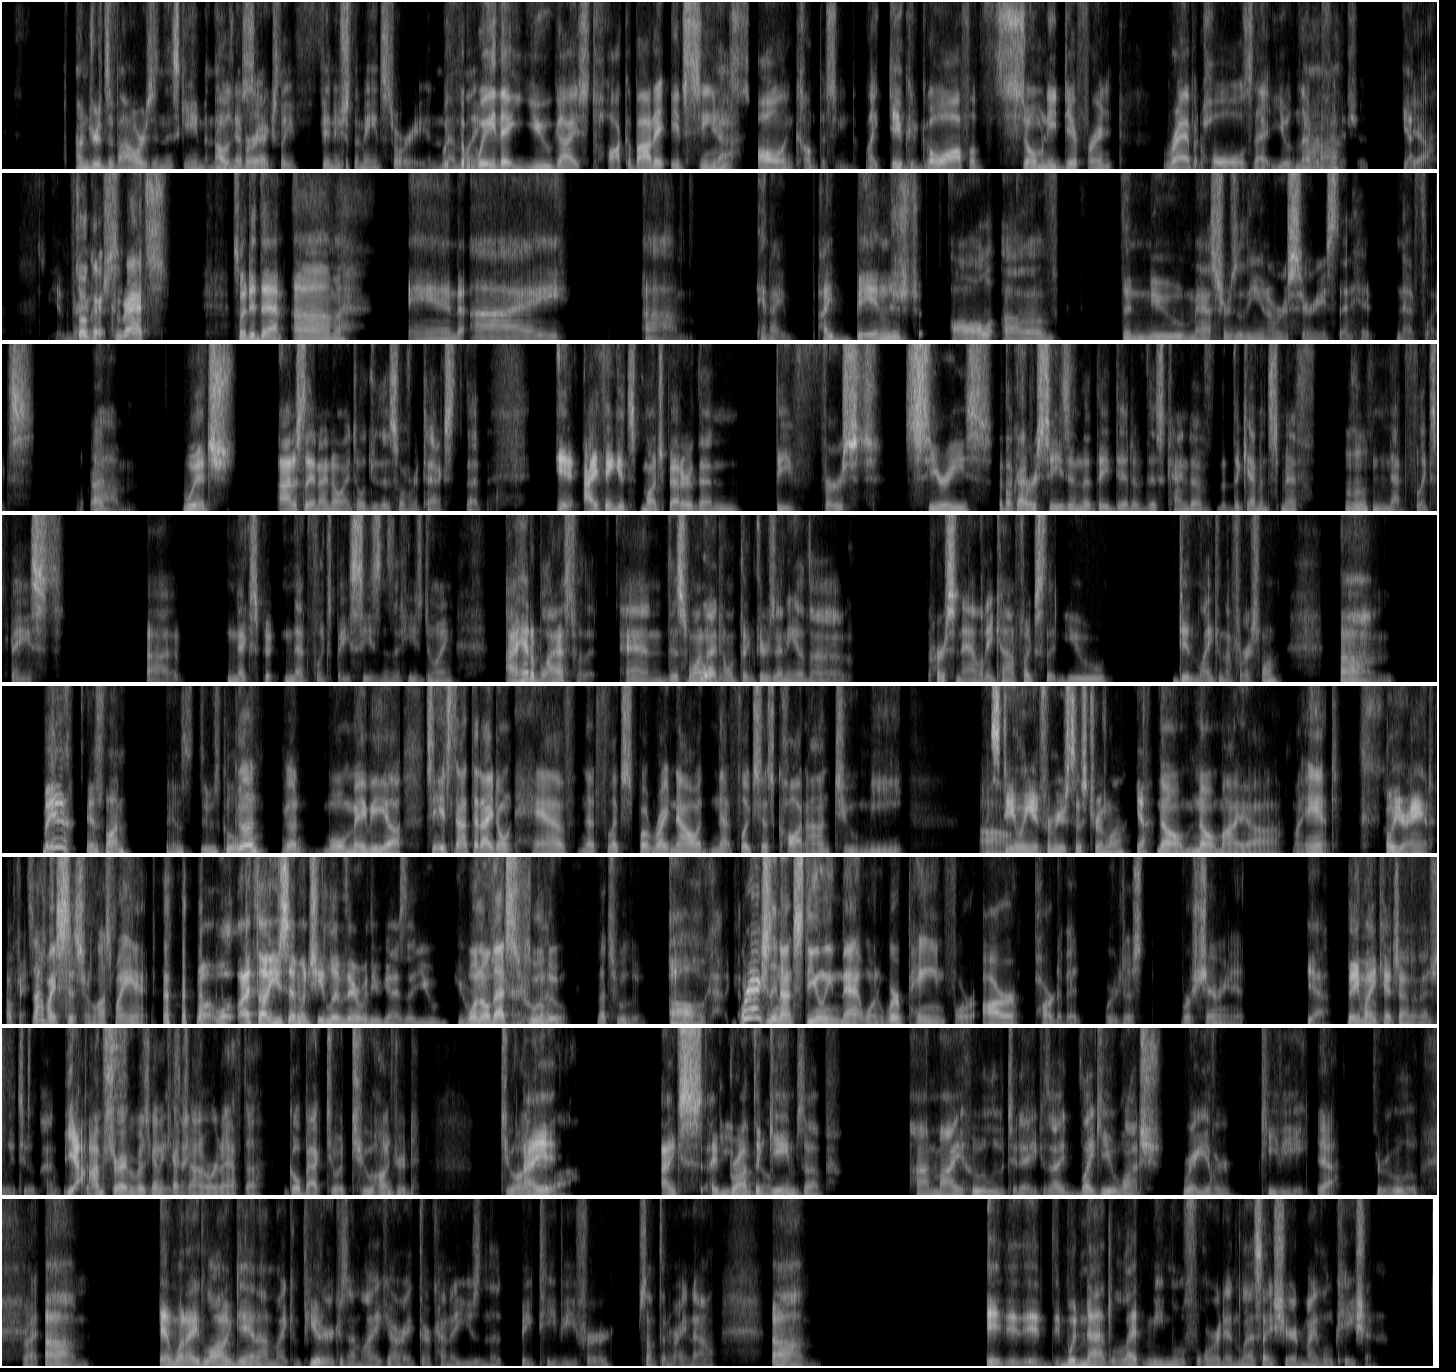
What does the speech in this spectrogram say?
hundreds of hours in this game, and they never say, actually finish the main story. And with I'm the like, way that you guys talk about it, it seems all encompassing. Like you It- could go off of so many different rabbit holes that you'll never Uh-huh. finish it. Yeah. Yeah. very So good. so. Congrats. so i did that um and i um and i i binged all of the new masters of the universe series that hit netflix Okay. um which honestly and i know i told you this over text that it i think it's much better than the first series or the Okay. first season that they did of this kind of the kevin smith Mhm. netflix based uh next netflix based seasons that he's doing i had a blast with it and this one i don't think there's any of the personality conflicts that you didn't like in the first one um but yeah it was fun it was it was cool Good. Good. Well, maybe uh see it's not that I don't have Netflix, but right now Netflix has caught on to me um, stealing it from your sister-in-law yeah No, no, my uh my aunt. oh your aunt okay It's not my sister-in-law, it's my aunt. well, well i thought you said when she lived there with you guys that you, you well, no, that's hers, but- Hulu. That's Hulu. oh got it, got We're actually not stealing that one. We're paying for our part of it. We're just we're sharing it. yeah they might catch on eventually too That- Yeah, I'm sure everybody's going to catch thing. on. We're going to have to go back to a 200 200 I- uh, I I brought the games up on my Hulu today because I like you watch regular TV yeah. through Hulu. Right. Um and when I logged in on my computer because I'm like, all right, they're kind of using the big TV for something right now. Um it, it it would not let me move forward unless I shared my location.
